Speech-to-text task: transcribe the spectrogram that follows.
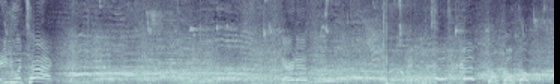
ready to attack. There it is. Go, go, go.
